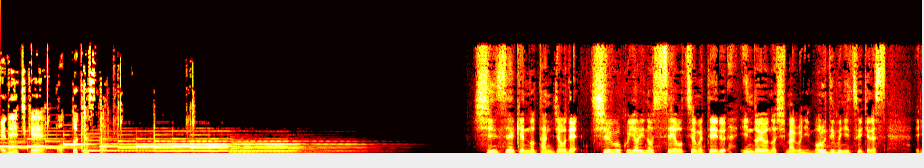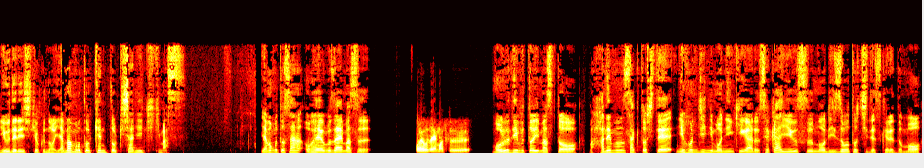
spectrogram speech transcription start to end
NHK ポッドキャスト。新政権の誕生で中国寄りの姿勢を強めているインド洋の島国モルディブについてです。ニューデリー支局の山本健人記者に聞きます。山本さんおはようございます。おはようございますモルディブと言いますと、ハネムーン先として日本人にも人気がある世界有数のリゾート地ですけれども、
